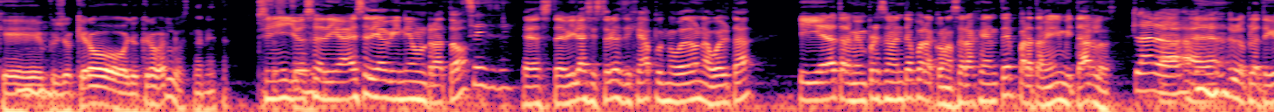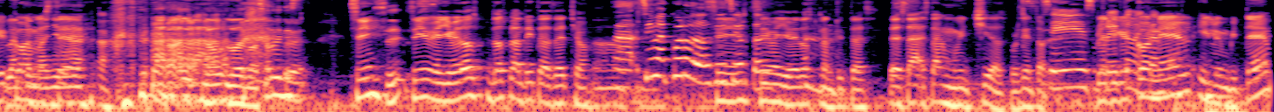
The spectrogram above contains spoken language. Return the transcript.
que pues yo quiero, yo quiero verlos, la neta. Sí, yo ese día, ese día vine un rato. Sí, sí, sí. Este, vi las historias, dije, ah, pues me voy a dar una vuelta. Y era también precisamente para conocer a gente, para también invitarlos. Claro. Ah, ah, lo platiqué con este. lo, lo del bazar viniste. Sí, sí, sí, me llevé dos, dos plantitas, de hecho. Ah, ah sí, me acuerdo, sí, es cierto. Sí, me llevé dos plantitas. están muy chidas, por cierto. Sí, su Platiqué con él y lo invité.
